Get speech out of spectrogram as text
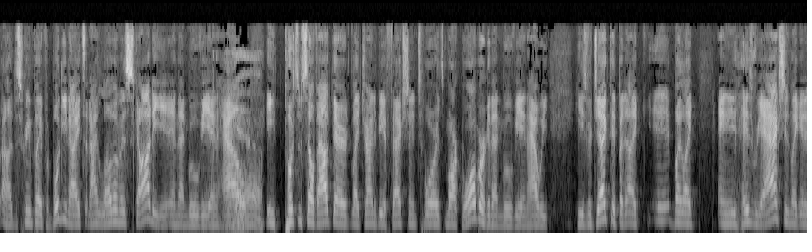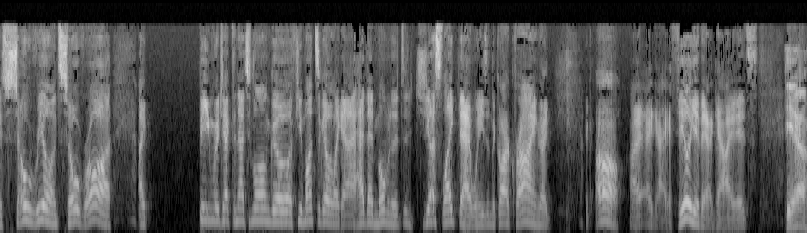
uh, the screenplay for Boogie Nights, and I love him as Scotty in that movie, and how Yeah. he puts himself out there, like trying to be affectionate towards Mark Wahlberg in that movie, and how he he's rejected, but like, it, but like, and his reaction, like, it is so real and so raw. Like being rejected not too long ago, a few months ago, like I had that moment. It's just like that when he's in the car crying, like, like oh, I, I, I feel you there, guy. It's Yeah.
